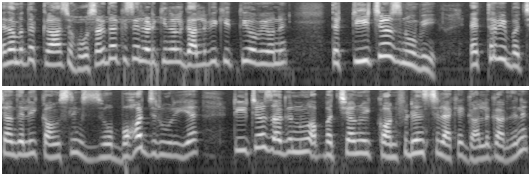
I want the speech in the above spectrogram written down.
ਇਹਦਾ ਮਤਲਬ ਕਲਾਸ 'ਚ ਹੋ ਸਕਦਾ ਕਿਸੇ ਲੜਕੀ ਨਾਲ ਗੱਲ ਵੀ ਕੀਤੀ ਹੋਵੇ ਉਹਨੇ। ਤੇ ਟੀਚਰਸ ਨੂੰ ਵੀ ਇੱਥੇ ਵੀ ਬੱਚਿਆਂ ਦੇ ਲਈ ਕਾਉਂਸਲਿੰਗ ਜੋ ਬਹੁਤ ਜ਼ਰੂਰੀ ਹੈ। ਟੀਚਰਸ ਅਗਰ ਨੂੰ ਆਪ ਬੱਚਿਆਂ ਨੂੰ ਇੱਕ ਕੌਨਫੀਡੈਂਸ 'ਚ ਲੈ ਕੇ ਗੱਲ ਕਰਦੇ ਨੇ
